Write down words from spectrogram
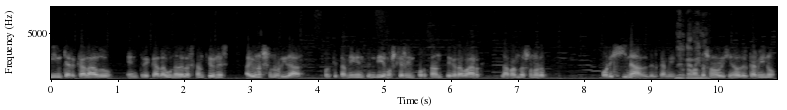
intercalado entre cada una de las canciones hay una sonoridad, porque también entendíamos que era importante grabar la banda sonora original del camino. La banda sonora original del camino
